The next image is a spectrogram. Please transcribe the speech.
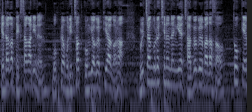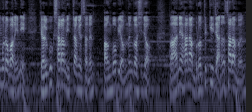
게다가 백상아리는 목표물이 첫 공격을 피하거나 물장구를 치는 행위에 자극을 받아서 또 깨물어 버리니 결국 사람 입장에서는 방법이 없는 것이죠. 만에 하나 물어뜯기지 않은 사람은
